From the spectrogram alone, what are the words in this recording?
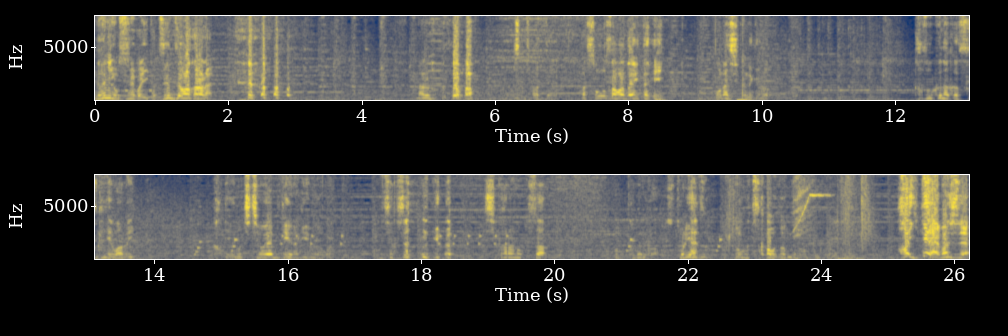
何をすればいいか全然わからない。なるほど。ちょっと待って。まあ操作は大体同じなんだけど。家族仲すげえ悪い。家庭の父親みたいなゲームだこれ。めちゃくちゃなんだけど。力の草。これ食べるか？とりあえず道具使おうどんどん。はい痛えマジで。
